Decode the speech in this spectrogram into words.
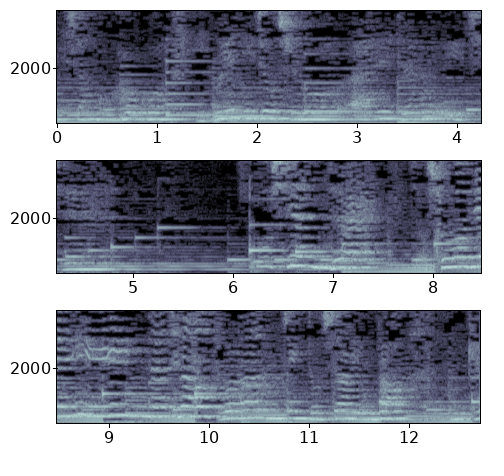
没想过后果，因为你就是我爱的一切。下拥抱分开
